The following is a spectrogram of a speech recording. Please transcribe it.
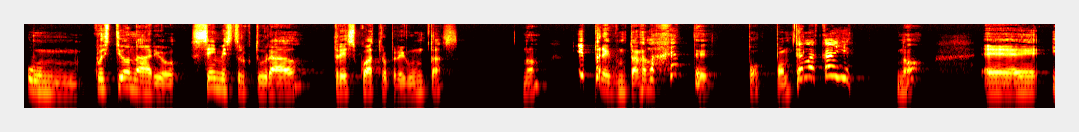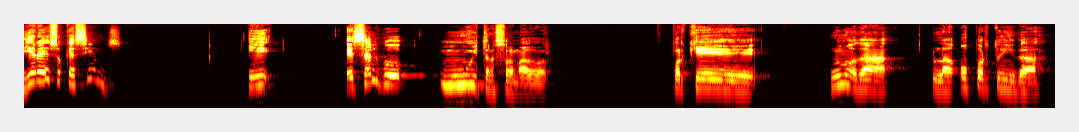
un cuestionario semi-estructurado, tres, cuatro preguntas, ¿no? Y preguntar a la gente, ponte en la calle, ¿no? Eh, y era eso que hacíamos. Y es algo muy transformador, porque uno da la oportunidad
